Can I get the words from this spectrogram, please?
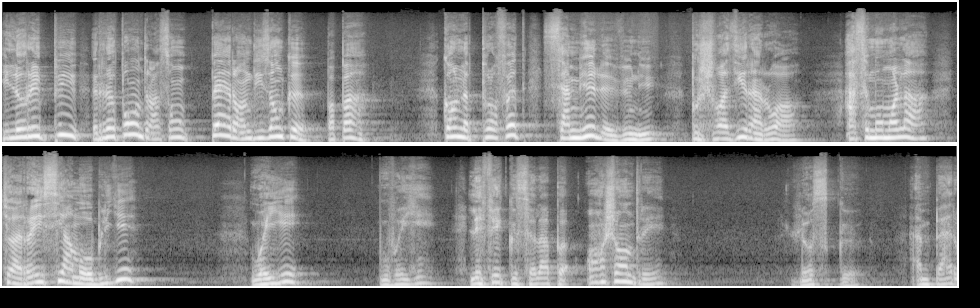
il aurait pu répondre à son père en disant que, papa, quand le prophète Samuel est venu pour choisir un roi, à ce moment-là, tu as réussi à m'oublier. Voyez, vous voyez l'effet que cela peut engendrer lorsque un père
